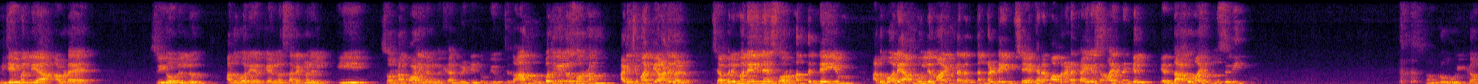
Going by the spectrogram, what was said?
വിജയ് മല്യ അവിടെ ശ്രീകോവിലും അതുപോലെയൊക്കെയുള്ള സ്ഥലങ്ങളിൽ ഈ സ്വർണപ്പാളികൾ വെക്കാൻ വേണ്ടിയിട്ട് ഉപയോഗിച്ചത്. ആ മുപ്പത് കിലോ സ്വർണം അടിച്ചു മാറ്റിയ ആളുകൾ ശബരിമലയിലെ സ്വർണത്തിന്റെയും അതുപോലെ അമൂല്യമായിട്ടുള്ള രത്നങ്ങളുടെയും ശേഖരം അവരുടെ കൈവശമായിരുന്നെങ്കിൽ എന്താകുമായിരുന്നു സ്ഥിതി? നമുക്ക് ഊഹിക്കാം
